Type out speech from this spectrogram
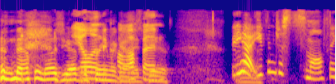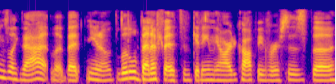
Now he knows you have Nail the in the Prima guide too. But yeah, Yeah. even just small things like that, that you know, little benefits of getting the hard copy versus the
